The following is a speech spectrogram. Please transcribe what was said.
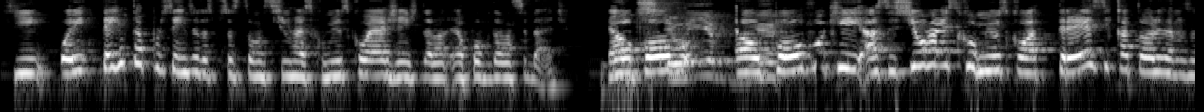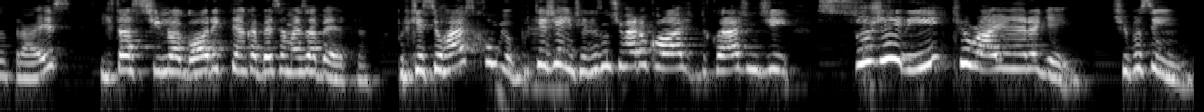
que 80% das pessoas que estão assistindo High School Musical é a gente, da, é o povo da nossa cidade. É o, povo, é o povo que assistiu High School Musical há 13, 14 anos atrás e que tá assistindo agora e que tem a cabeça mais aberta. Porque se o High School Musical... Porque, gente, eles não tiveram coragem de sugerir que o Ryan era gay. Tipo assim,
